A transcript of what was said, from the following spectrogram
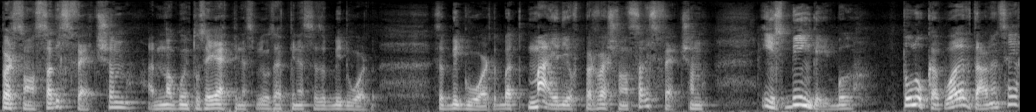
personal satisfaction, I'm not going to say happiness because happiness is a big word, it's a big word, but my idea of professional satisfaction is being able to look at what I've done and say,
